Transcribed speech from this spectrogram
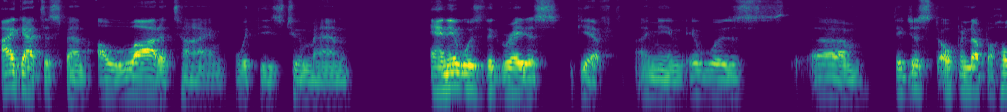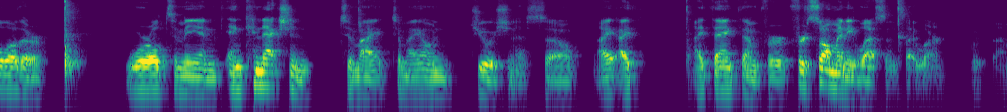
I got to spend a lot of time with these two men and it was the greatest gift. I mean, it was, um, they just opened up a whole other world to me and, and connection to my, to my own Jewishness. So I, I, I thank them for, for so many lessons I learned with them.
